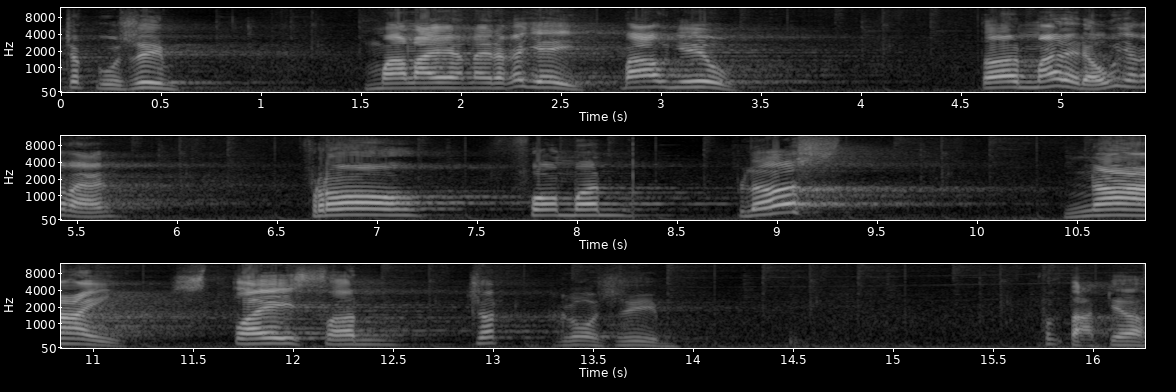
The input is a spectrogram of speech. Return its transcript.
Struggle Gym mà này này là cái gì? Bao nhiêu? Tên máy đầy đủ nha các bạn. Performance Plus 9 Station Struggle sim. phức tạp chưa?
